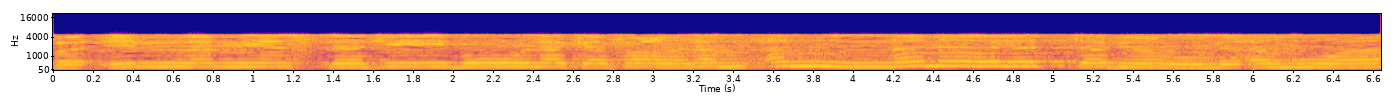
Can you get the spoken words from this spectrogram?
فإن لم يستجيبوا لك فاعلم أنما يتبعون أهواءهم.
